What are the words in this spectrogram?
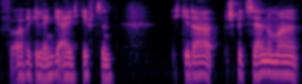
für eure Gelenke eigentlich Gift sind. Ich gehe da speziell nochmal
